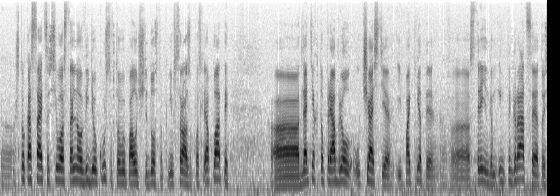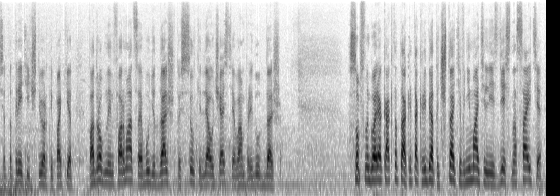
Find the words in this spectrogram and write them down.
Э, что касается всего остального видеокурсов, то вы получите доступ к ним сразу после оплаты. Э, для тех, кто приобрел участие и пакеты э, с тренингом интеграция, то есть это третий и четвертый пакет, подробная информация будет дальше, то есть ссылки для участия вам придут дальше. Собственно говоря, как-то так. Итак, ребята, читайте внимательнее здесь на сайте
